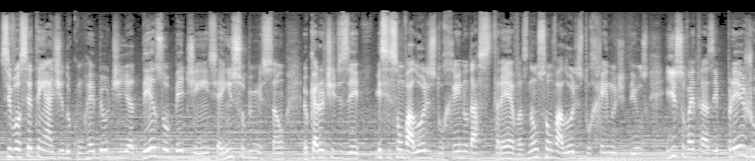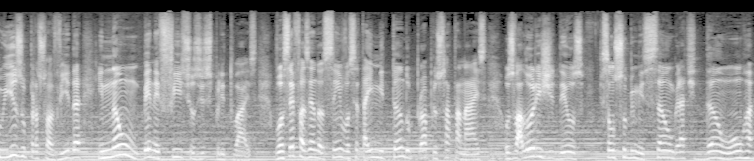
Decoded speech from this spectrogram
Se você tem agido com rebeldia, desobediência, insubmissão, eu quero te dizer, esses são valores do reino das trevas, não são valores do reino de Deus. E isso vai trazer prejuízo para sua vida e não benefícios espirituais. Você fazendo assim, você está imitando o próprio Satanás. Os valores de Deus são submissão, gratidão, honra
